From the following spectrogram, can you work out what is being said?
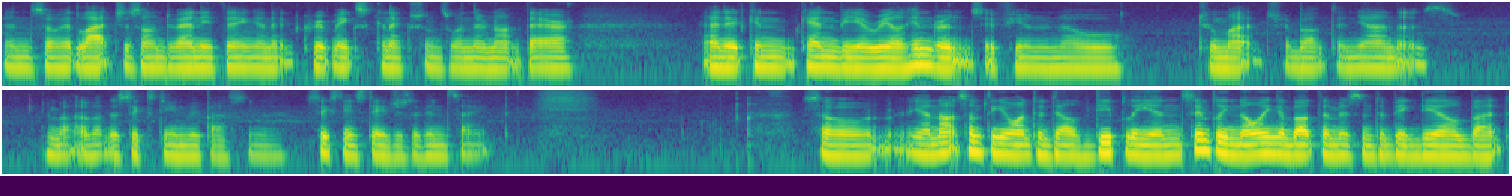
And so it latches onto anything and it makes connections when they're not there. And it can can be a real hindrance if you know too much about the jnanas about, about the 16 vipassana 16 stages of insight so yeah not something you want to delve deeply in simply knowing about them isn't a big deal but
